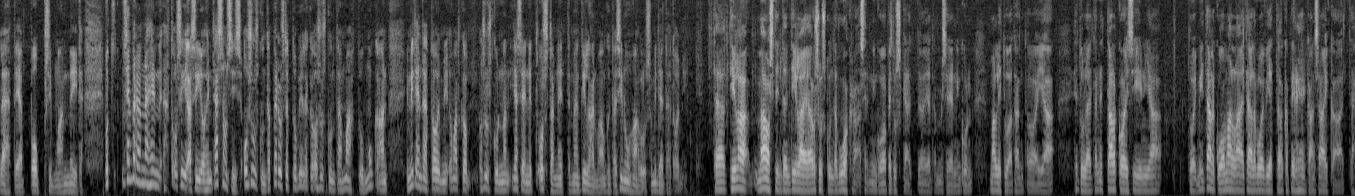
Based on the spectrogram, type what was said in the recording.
lähteä popsimaan niitä. Mutta sen verran näihin tosiasioihin, tässä on siis osuuskunta perustettu, vieläkö osuuskuntaan mahtuu mukaan, ja miten tämä toimii, ovatko osuuskunnan jäsenet ostaneet tämän tilan, vai onko tämä sinun hallussa, miten tämä toimii? Tämä tila, mä ostin tämän tilan ja osuuskunta vuokraa sen niin kuin opetuskäyttöön ja tämmöiseen niin kuin mallituotantoon ja he tulee tänne talkoisiin ja toimii täällä kuin omallaan ja täällä voi viettää vaikka perheen kanssa aikaa, että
